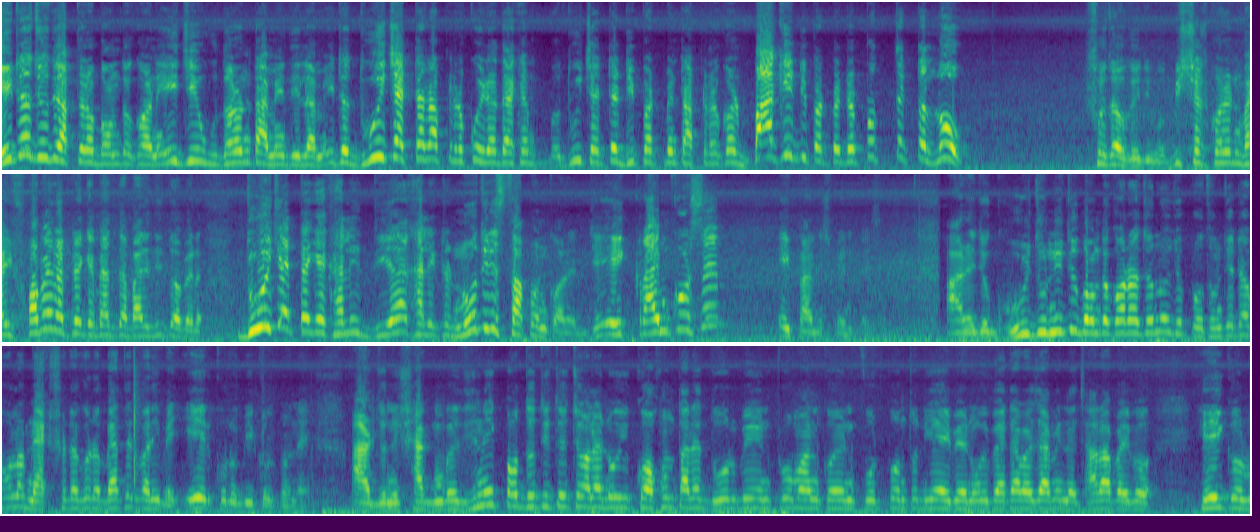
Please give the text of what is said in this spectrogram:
এইটা যদি আপনারা বন্ধ করেন, এই যে উদাহরণটা আমি দিলাম, এটা দুই চারটার আপনারা কইরা দেখেন, দুই চারটা ডিপার্টমেন্ট আপনারা করেন, বাকি ডিপার্টমেন্টের প্রত্যেকটা লোক সোজা হয়ে দিব বিশ্বাস করেন ভাই, সবের আপনাকে ব্যাধা বাড়ি দিতে হবে না। দুই চারটাকে খালি দিয়া খালি একটা নদীর স্থাপন করেন, যে এই ক্রাইম করছে, এই পানিশমেন্ট পেয়েছে। আর এই যে ঘুষ দুর্নীতি বন্ধ করার জন্য যে প্রথম যেটা বললাম একশো টাকা করে ব্যাতের বাড়ি ভাই, এর কোনো বিকল্প নেই। আর যদি সাংবিধানিক পদ্ধতিতে চলেন, ওই কখন তারা ধরবেন, প্রমাণ করেন কোর্ট পর্যন্ত নিয়ে আইবেন, ওই ব্যাটা বা জামিনে ছাড়া পাইব সেই করব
